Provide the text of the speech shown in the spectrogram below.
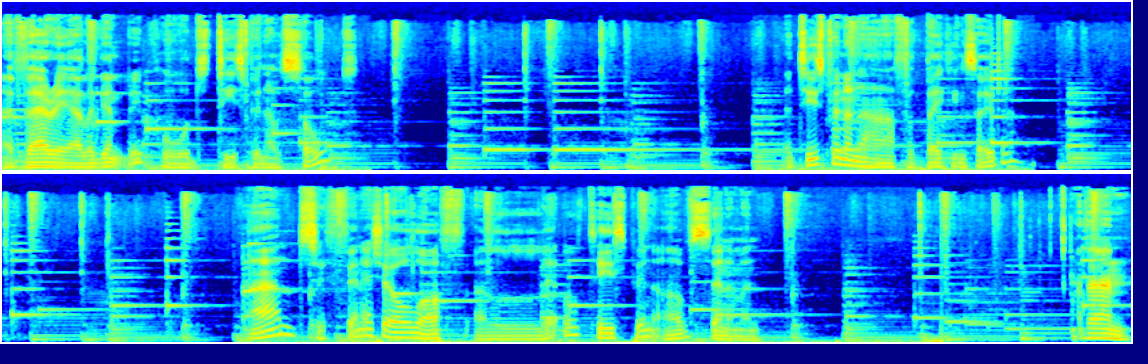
a very elegantly poured teaspoon of salt, a teaspoon and a half of baking soda, and to finish all off, a little teaspoon of cinnamon. Then,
